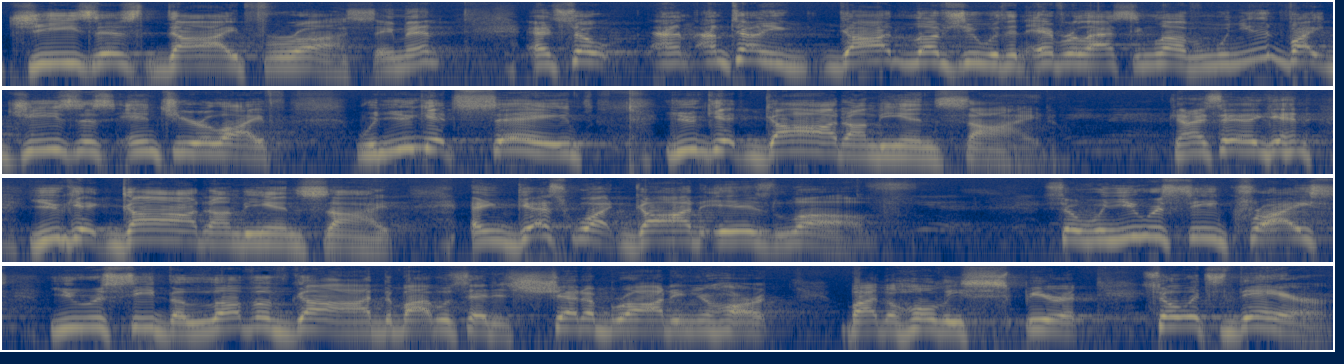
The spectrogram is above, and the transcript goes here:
Jesus died for us. Amen? And so I'm, I'm, telling you, God loves you with an everlasting love. And when you invite Jesus into your life, when you get saved, you get God on the inside. Can I say it again? You get God on the inside. And guess what? God is love. So when you receive Christ, you receive the love of God. The Bible said it's shed abroad in your heart by the Holy Spirit. So it's there.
